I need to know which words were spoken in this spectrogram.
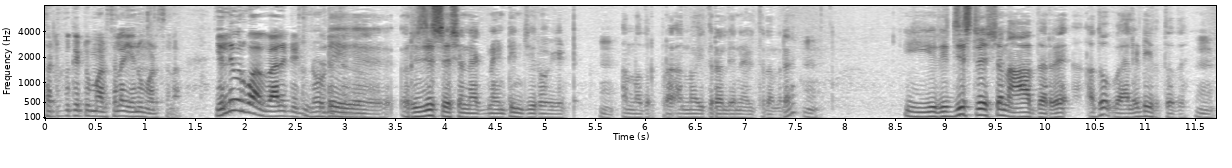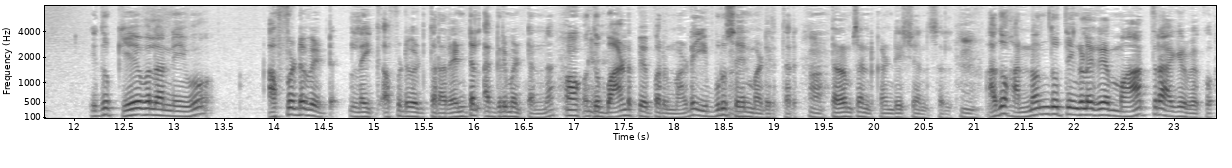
ಸರ್ಟಿಫಿಕೇಟು ಮಾಡಿಸಲ್ಲ ಏನು ಮಾಡಿಸಲ್ಲ. ಎಲ್ಲಿವರೆಗೂ ಆ ವ್ಯಾಲಿಡಿಟಿ ನೋಡಿ registration act nineteen zero eight ಅನ್ನೋದ್ರ ಪ್ರ ಅನ್ನೋ ಇದರಲ್ಲಿ ಏನು ಹೇಳ್ತಾರೆ ಅಂದರೆ ಈ ರಿಜಿಸ್ಟ್ರೇಷನ್ ಆದರೆ ಅದು ವ್ಯಾಲಿಡಿ ಇರ್ತದೆ. ಇದು ಕೇವಲ ನೀವು ಅಫಿಡವಿಟ್ ಲೈಕ್ ಅಫಿಡವಿಟ್ ತರ ರೆಂಟಲ್ ಅಗ್ರಿಮೆಂಟ್ ಅನ್ನ ಒಂದು ಬಾಂಡ್ ಪೇಪರ್ ಮಾಡಿ ಇಬ್ರು ಸೈನ್ ಮಾಡಿರ್ತಾರೆ ಟರ್ಮ್ಸ್ ಅಂಡ್ ಕಂಡೀಷನ್ಸ್ ಅಲ್ಲಿ ಅದು ಹನ್ನೊಂದು ತಿಂಗಳಿಗೆ ಮಾತ್ರ ಆಗಿರ್ಬೇಕು.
